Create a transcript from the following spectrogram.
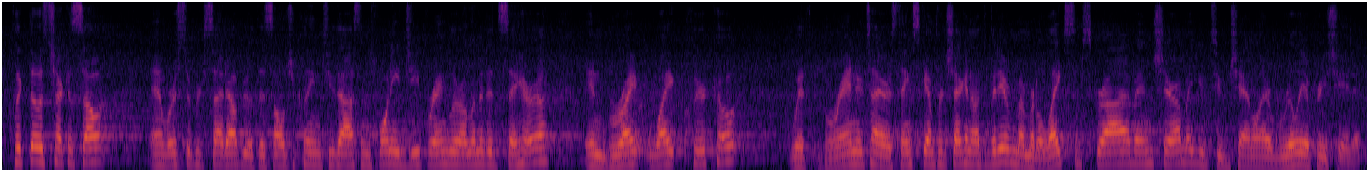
Click those, check us out, and we're super excited to help you with this ultra clean 2020 Jeep Wrangler Unlimited Sahara in bright white clear coat with brand new tires. Thanks again for checking out the video. Remember to like, subscribe, and share on my YouTube channel. I really appreciate it.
